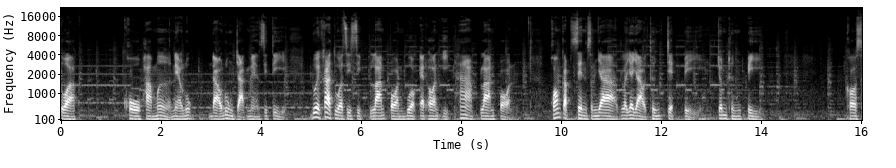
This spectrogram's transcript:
ตัวโคพาเมอร์แนวลุกดาวรุ่งจากแมนซิตี้ด้วยค่าตัว 40 ล้านปอนด์บวกแอดออนอีก 5 ล้านปอนด์พร้อมกับเซ็นสัญญาระยะยาวถึง 7 ปี จนถึงปี คศ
